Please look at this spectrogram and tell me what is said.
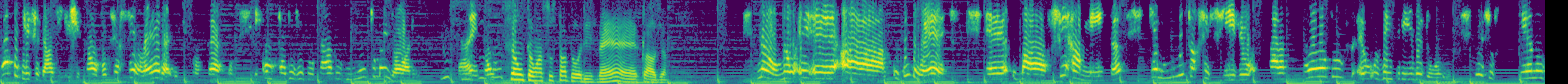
Com a publicidade digital, você acelera esse processo e consegue resultados muito melhores. Os né? então, não são tão assustadores, né, Cláudia? Não, não. É, é, a, o Google Ads é uma ferramenta que é muito acessível para todos os empreendedores, desde os pequenos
